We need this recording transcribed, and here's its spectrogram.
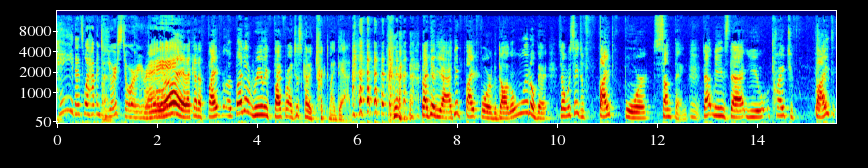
Hey, that's what happened to your story, right? Right. I kind of fight, but I didn't really fight for. I just kind of tricked my dad. but I did, yeah, I did fight for the dog a little bit. So when we say to fight for something, mm. that means that you try to fight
